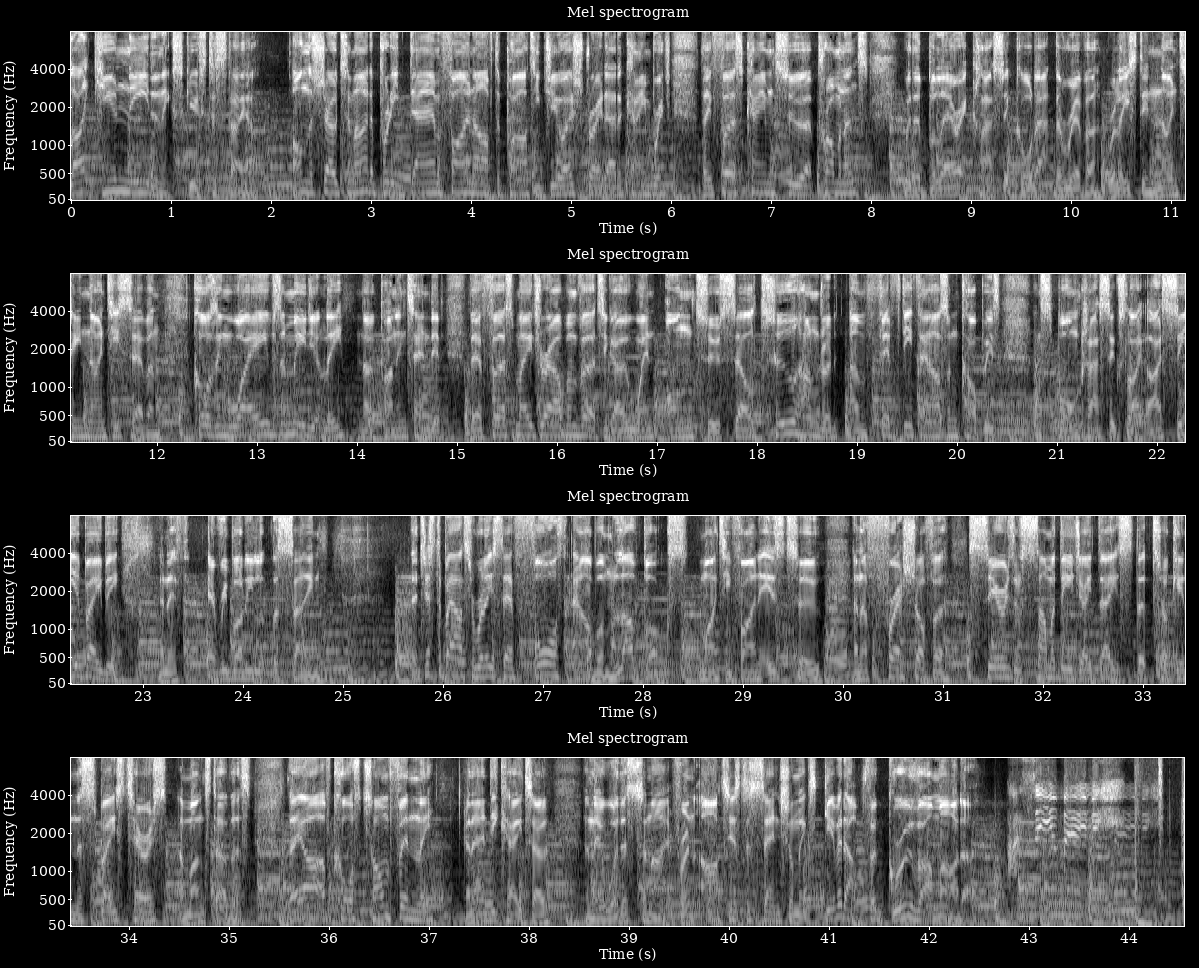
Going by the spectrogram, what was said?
Like you need an excuse to stay up. On the show tonight, a pretty damn fine after-party duo straight out of Cambridge. They first came to uh, prominence with a Balearic classic called At the River, released in 1997, causing waves immediately, no pun intended. Their first major album, Vertigo, went on to sell 250,000 copies and spawn classics like I See Your Baby and If Everybody Looked the Same. They're just about to release their fourth album, Lovebox. Mighty Fine it is too, and are fresh off a series of summer DJ dates that took in the Space Terrace, amongst others. They are, of course, Tom Findlay and Andy Cato, and they're with us tonight for an Artist Essential Mix. Give it up for Groove Armada. I see you, baby.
